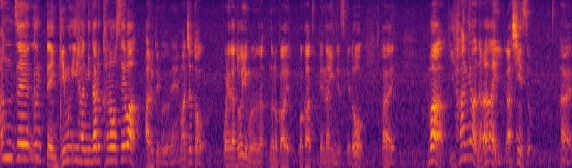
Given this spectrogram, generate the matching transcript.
安全運転義務違反になる可能性はあるということでね、まあ、ちょっとこれがどういうものなのか分かってないんですけど、はい、まあ違反にはならないらしいんですよ。はい、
